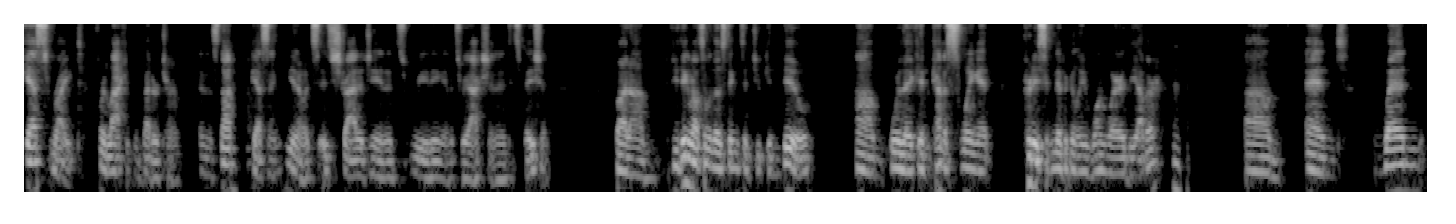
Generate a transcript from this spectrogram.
guess right, for lack of a better term, and it's not guessing, you know, it's it's strategy and it's reading and it's reaction and anticipation. But um, if you think about some of those things that you can do, um, where they can kind of swing it pretty significantly one way or the other, mm. um, and when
